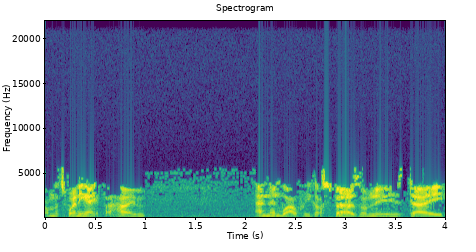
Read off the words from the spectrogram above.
on the 28th at home, and then well, we've got Spurs on New Year's Day,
